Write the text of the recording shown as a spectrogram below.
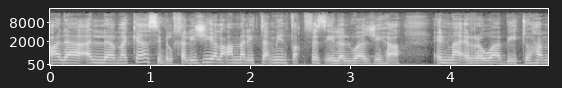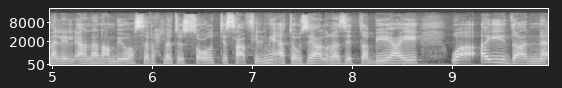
على المكاسب الخليجية العامة للتأمين تقفز إلى الواجهة. إنماء الروابي تهمل الإعلان عم بيواصل رحلة الصعود 9% توزيع الغاز الطبيعي وأيضا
